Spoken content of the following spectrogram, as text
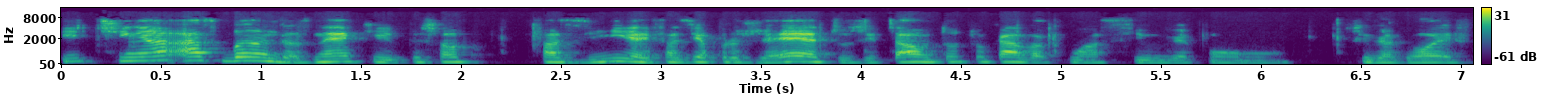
e, e, tinha as bandas, né, que o pessoal fazia e fazia projetos e tal. Então, eu tocava com a Silvia, com Silvia Góes,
